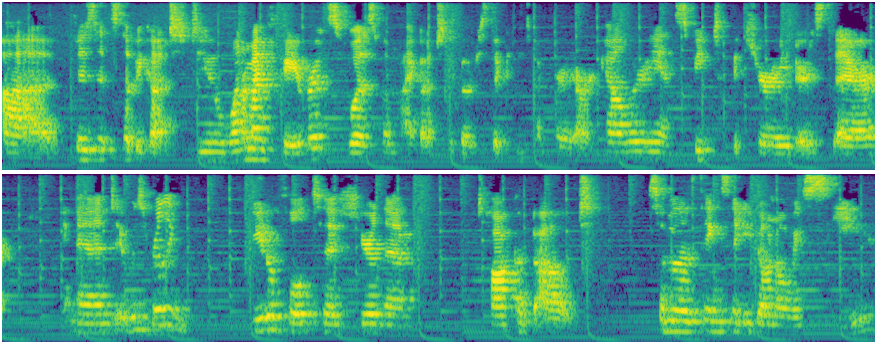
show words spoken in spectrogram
uh, visits that we got to do. One of my favorites was when I got to go to the Contemporary Art Gallery and speak to the curators there and it was really beautiful to hear them talk about some of the things that you don't always see.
